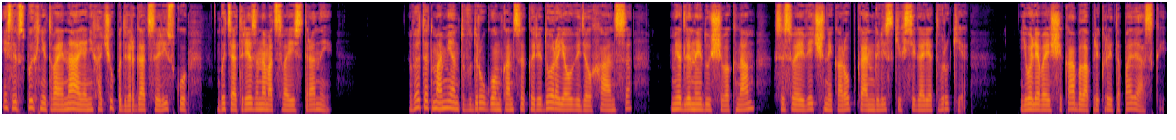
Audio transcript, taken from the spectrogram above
Если вспыхнет война, я не хочу подвергаться риску быть отрезанным от своей страны. В этот момент в другом конце коридора я увидел Ханса, медленно идущего к нам со своей вечной коробкой английских сигарет в руке — его левая щека была прикрыта повязкой.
